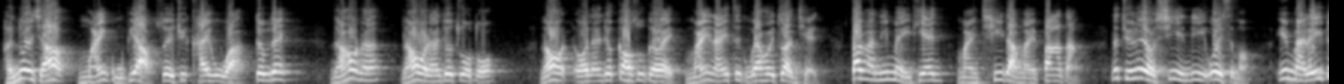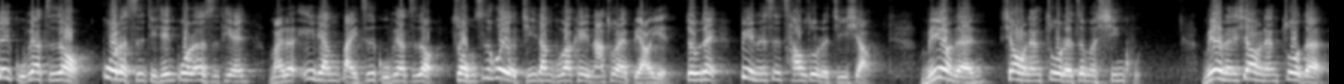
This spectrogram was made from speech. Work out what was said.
很多人想要买股票，所以去开户啊，对不对？然后呢，然后我呢就做多，然后我呢就告诉各位，买哪一只股票会赚钱。当然，你每天买七档、买八档，那绝对有吸引力。为什么？因为买了一堆股票之后，过了十几天，过了二十天，买了一两百只股票之后，总是会有几档股票可以拿出来表演，对不对？变成是操作的绩效。没有人像我娘做的这么辛苦。没有人像我娘做的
